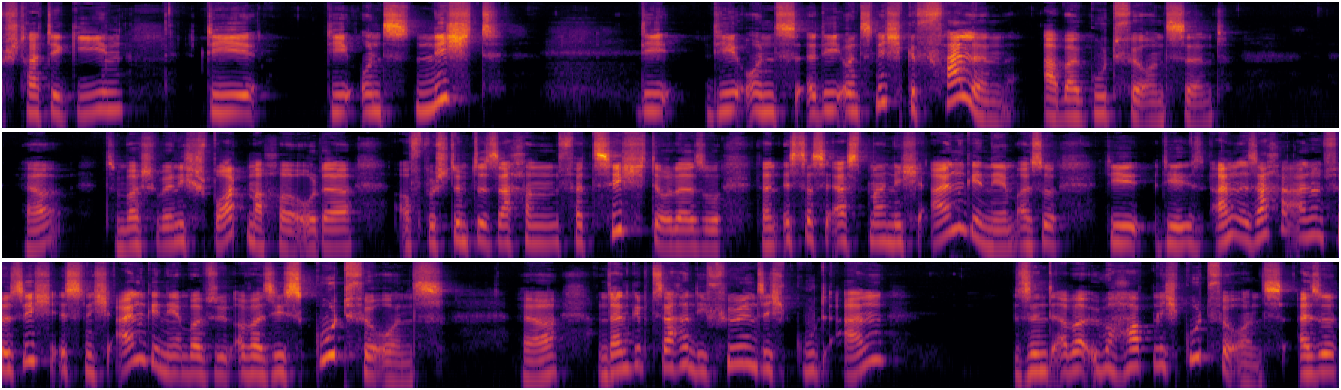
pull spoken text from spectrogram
Strategien, die die uns nicht, die, die uns, die uns nicht gefallen, aber gut für uns sind. Ja, zum Beispiel, wenn ich Sport mache oder auf bestimmte Sachen verzichte oder so, dann ist das erstmal nicht angenehm. Also die, die an, Sache an und für sich ist nicht angenehm, aber sie, aber sie ist gut für uns. Ja, und dann gibt es Sachen, die fühlen sich gut an, sind aber überhaupt nicht gut für uns. Also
